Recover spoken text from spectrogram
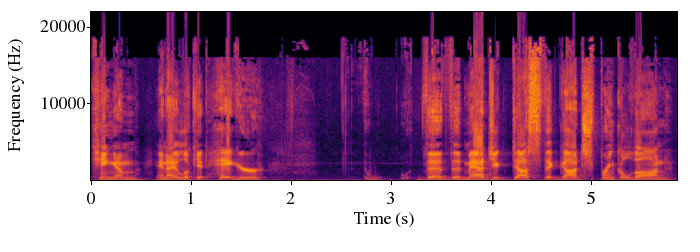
Kingham and I look at Hager, the, the magic dust that God sprinkled on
